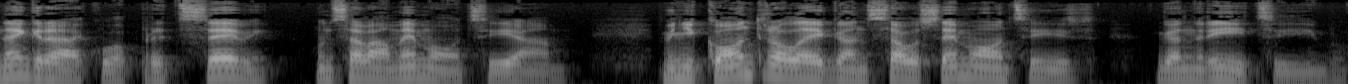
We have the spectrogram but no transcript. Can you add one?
negrēko pret sevi un savām emocijām. Viņi kontrolē gan savas emocijas, gan rīcību.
